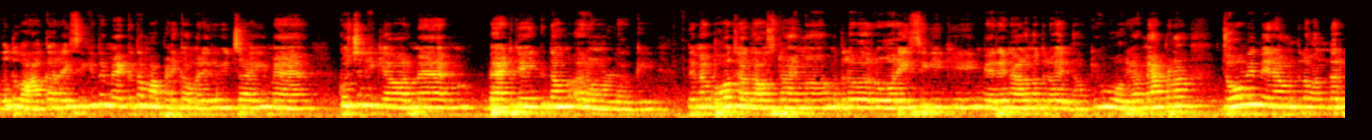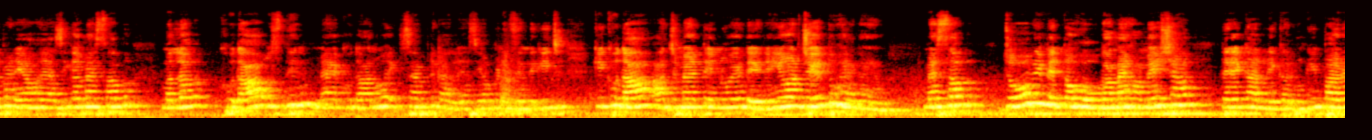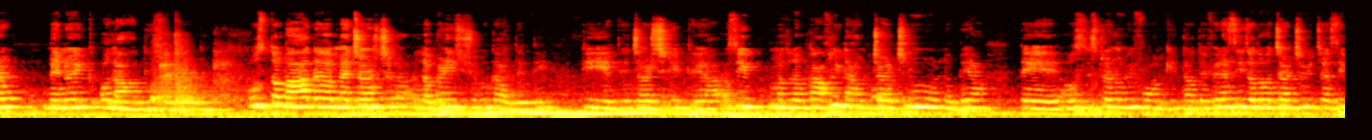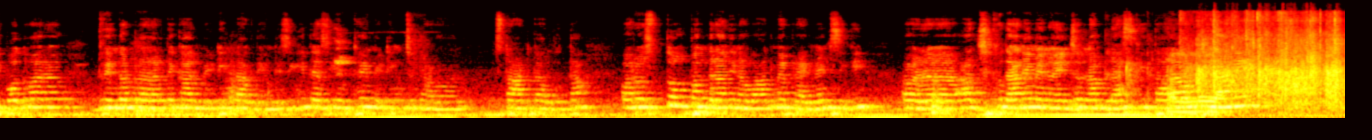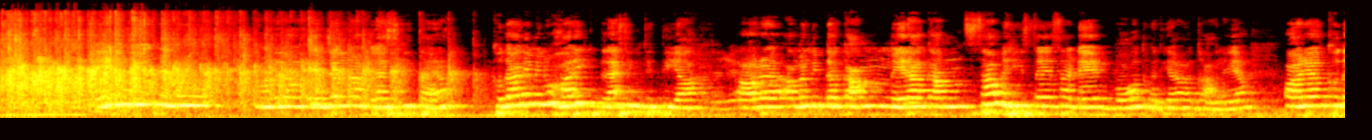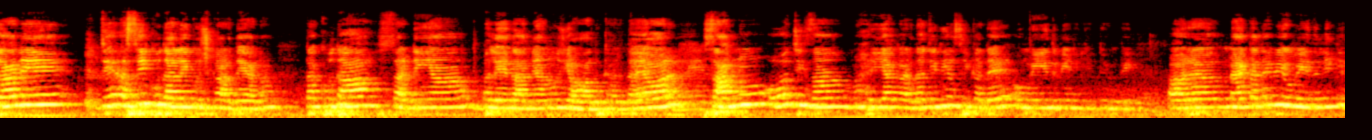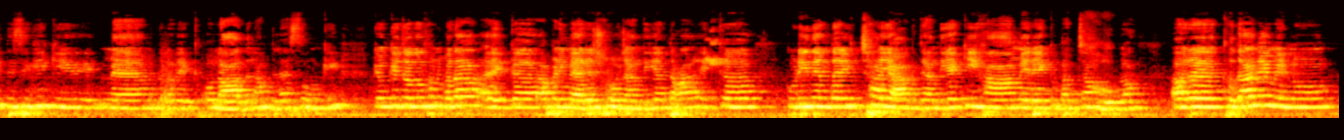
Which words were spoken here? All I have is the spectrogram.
ਉਹ ਦੁਆ ਕਰ ਰਹੀ ਸੀ ਤੇ ਮੈਂ ਇੱਕਦਮ ਆਪਣੇ ਕਮਰੇ ਦੇ ਵਿੱਚ ਆਈ, ਮੈਂ ਕੁਝ ਨਹੀਂ ਕਿਹਾ ਔਰ ਮੈਂ ਬੈਠ ਕੇ ਇੱਕਦਮ ਰੋਣ ਲੱਗ ਗਈ। ਤੇ ਮੈਂ ਬਹੁਤ ਜ਼ਿਆਦਾ ਉਸ ਟਾਈਮ ਮਤਲਬ ਰੋ ਰਹੀ ਸੀਗੀ ਕਿ ਮੇਰੇ ਨਾਲ ਮਤਲਬ ਇਦਾਂ ਕਿਉਂ ਹੋ ਰਿਹਾ? ਮੈਂ ਆਪਣਾ ਜੋ ਵੀ ਮੇਰਾ ਮਤਲਬ ਅੰਦਰ ਭਰਿਆ ਹੋਇਆ ਸੀਗਾ, ਮੈਂ ਸਭ ਮਤਲਬ ਖੁਦਾ ਉਸ ਦਿਨ ਮੈਂ ਖੁਦਾ ਨੂੰ ਐਕਸੈਪਟ ਕਰ ਲਿਆ ਸੀ ਆਪਣੀ ਜ਼ਿੰਦਗੀ 'ਚ ਕਿ ਖੁਦਾ, ਅੱਜ ਮੈਂ ਤੈਨੂੰ ਇਹ ਦੇ ਰਹੀ ਹਾਂ ਔਰ ਜੇ ਤੂੰ ਹੈਗਾ ਆ, ਮੈਂ ਸਭ ਜੋ ਵੀ ਮੇਰੇ ਤੋਂ ਹੋਊਗਾ ਮੈਂ ਹਮੇਸ਼ਾ ਤੇਰੇ ਘਰ ਲਈ ਕਰੂੰਗੀ ਪਰ ਮੈਨੂੰ ਇੱਕ ਔਲਾਦ ਦੀ ਜ਼ਰੂਰਤ ਹੈ। ਉਸ ਤੋਂ ਬਾਅਦ ਮੈਂ ਚਰਚ ਲੱਭਣੀ ਸ਼ੁਰੂ ਕਰ ਦਿੱਤੀ ਕਿ ਇੱਥੇ ਚਰਚ ਕਿੱਥੇ ਆ। ਅਸੀਂ ਮਤਲਬ ਕਾਫੀ ਟਾਈਮ ਚਰਚ ਨੂੰ ਲੱਭਿਆ ਤੇ ਉਸ ਸਿਸਟਰ ਨੂੰ ਵੀ ਫੋਨ ਕੀਤਾ ਤੇ ਫਿਰ ਅਸੀਂ ਜਦੋਂ ਚਰਚ ਵਿੱਚ ਅਸੀਂ ਬੁੱਧਵਾਰ ਦਵਿੰਦਰ ਬ੍ਰਦਰ ਦੇ ਘਰ ਮੀਟਿੰਗ ਲੱਗਦੀ ਹੁੰਦੀ ਸੀਗੀ ਤੇ ਅਸੀਂ ਉੱਥੇ ਮੀਟਿੰਗ 'ਚ ਜਾਣਾ ਸਟਾਰਟ ਕਰ ਦਿੱਤਾ ਔਰ ਉਸ ਤੋਂ 15 ਦਿਨਾਂ ਬਾਅਦ ਮੈਂ ਪ੍ਰੈਗਨੈਂਟ ਸੀਗੀ ਔਰ ਅੱਜ ਖੁਦਾ ਨੇ ਮੈਨੂੰ ਐਂਜਲ ਨਾਲ ਬਲੈਸ ਕੀਤਾ। ਔਰ ਖੁਦਾ ਨੇ ਇਹ ਵੀ ਮੈਨੂੰ ਮਤਲਬ ਐਂਜਲ ਨਾਲ ਬਲੈਸ ਕੀਤਾ ਆ ਖੁਦਾ ਨੇ ਮੈਨੂੰ ਹਰ ਇੱਕ ਬਲੇਸਿੰਗ ਦਿੱਤੀ ਆ। ਔਰ ਅਮਨਦੀਪ ਦਾ ਕੰਮ, ਮੇਰਾ ਕੰਮ, ਸਭ ਹਿੱਸੇ ਸਾਡੇ ਬਹੁਤ ਵਧੀਆ ਜਾ ਰਹੇ ਆ। ਔਰ ਖੁਦਾ ਨੇ, ਜੇ ਅਸੀਂ ਖੁਦਾ ਲਈ ਕੁਝ ਕਰਦੇ ਆ ਨਾ, ਤਾਂ ਖੁਦਾ ਸਾਡੀਆਂ ਬਲੇਦਾਨਿਆਂ ਨੂੰ ਯਾਦ ਕਰਦਾ ਹੈ। ਔਰ ਸਾਨੂੰ ਉਹ ਚੀਜ਼ਾਂ ਮੁਹੱਈਆ ਕਰਦਾ, ਜਿਹਦੀ ਅਸੀਂ ਕਦੇ ਉਮੀਦ ਵੀ ਨਹੀਂ ਕੀਤੀ ਹੁੰਦੀ। ਔਰ ਮੈਂ ਕਦੇ ਵੀ ਉਮੀਦ ਨਹੀਂ ਕੀਤੀ ਸੀਗੀ ਕਿ ਮੈਂ ਮਤਲਬ ਇੱਕ ਔਲਾਦ ਨਾਲ ਬਲੈਸ ਹੋਊਂਗੀ। ਕਿਉਂਕਿ ਜਦੋਂ ਤੁਹਾਨੂੰ ਪਤਾ, ਇੱਕ ਆਪਣੀ ਮੈਰਿਜ ਹੋ ਜਾਂਦੀ ਹੈ ਤਾਂ ਇੱਕ ਕੁੜੀ ਦੇ ਅੰਦਰ ਇੱਛਾ ਜਾਗ ਜਾਂਦੀ ਹੈ ਕਿ ਹਾਂ, ਮੇਰੇ ਇੱਕ ਬੱਚਾ ਹੋਊਗਾ। ਔਰ ਖੁਦਾ ਨੇ ਮੈਨੂੰ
